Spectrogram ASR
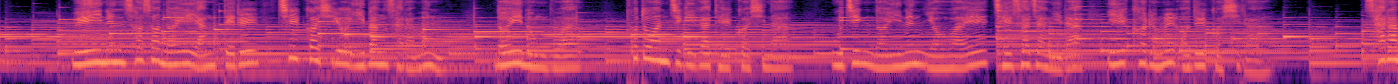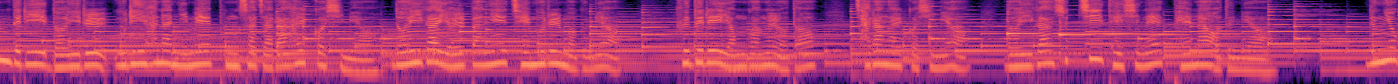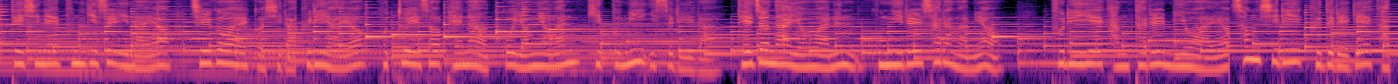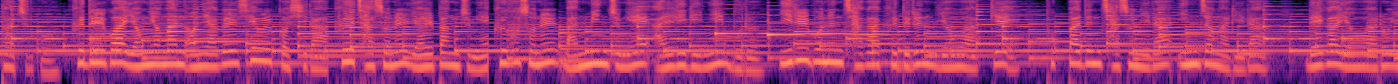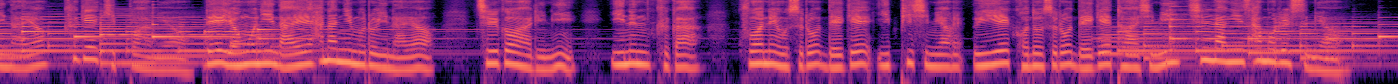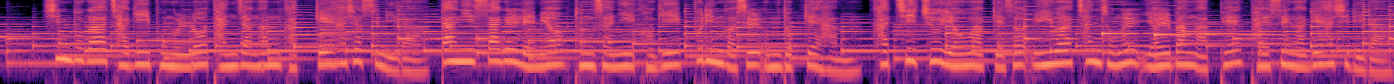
외인은 서서 너의 양떼를 칠 것이요 이방 사람은 너희 농부와 포도원지기가 될 것이나 오직 너희는 여호와의 제사장이라 일컬음을 얻을 것이라. 사람들이 너희를 우리 하나님의 봉사자라 할 것이며 너희가 열방의 재물을 먹으며 그들의 영광을 얻어 자랑할 것이며 너희가 수치 대신에 배나 얻으며 능욕 대신에 분깃을 인하여 즐거워할 것이라 그리하여 고토에서 배나 얻고 영영한 기쁨이 있으리라. 대저나 여호와는 공의를 사랑하며 불의의 강탈을 미워하여 성실히 그들에게 갚아주고 그들과 영영한 언약을 세울 것이라 그 자손을 열방 중에 그 후손을 만민 중에 알리리니 무릇 이를 보는 자가 그들은 여호와께 복받은 자손이라 인정하리라. 내가 여호와로 인하여 크게 기뻐하며 내 영혼이 나의 하나님으로 인하여 즐거워하리니 이는 그가 구원의 옷으로 내게 입히시며 의의 겉옷으로 내게 더하심이 신랑이 사모를 쓰며 신부가 자기 보물로 단장함 같게 하셨습니다. 땅이 싹을 내며 동산이 거기 뿌린 것을 음돋게 함. 같이 주 여호와께서 의와 찬송을 열방 앞에 발생하게 하시리라.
